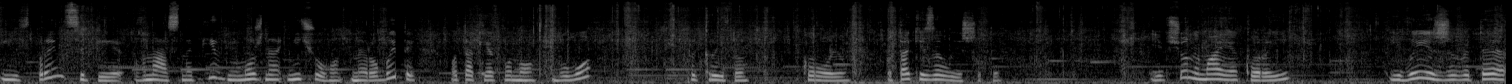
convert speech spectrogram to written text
І, в принципі, в нас на півдні можна нічого не робити, отак як воно було прикрито корою, отак і залишити. Якщо немає кори, і ви живете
